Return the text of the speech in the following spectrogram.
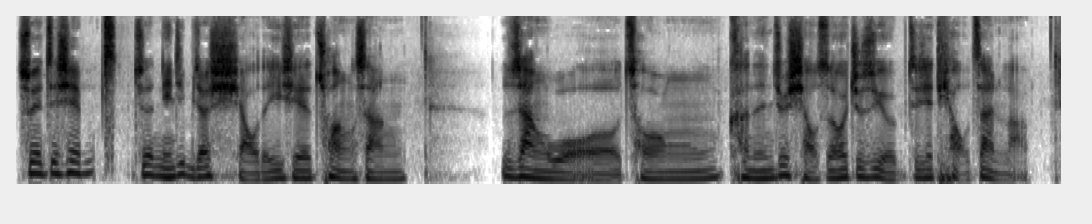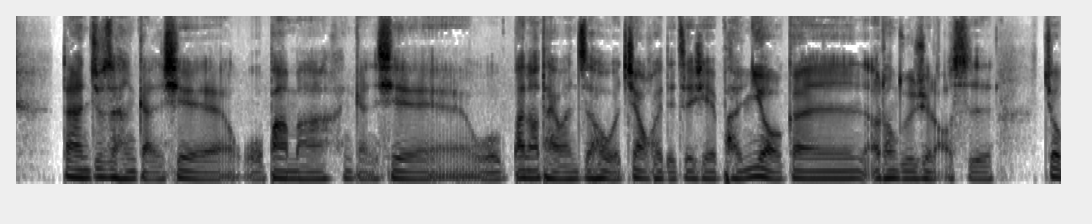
所以这些就是年纪比较小的一些创伤，让我从可能就小时候就是有这些挑战啦。但就是很感谢我爸妈，很感谢我搬到台湾之后，我教会的这些朋友跟儿童主学老师，就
